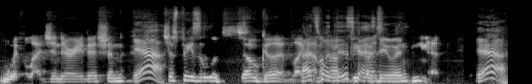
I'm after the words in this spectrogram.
with Legendary Edition. Mm. Yeah. Just because it looks so good. Like That's I don't what know this guys doing. Yeah,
